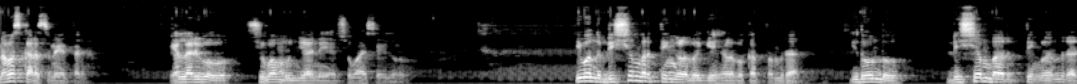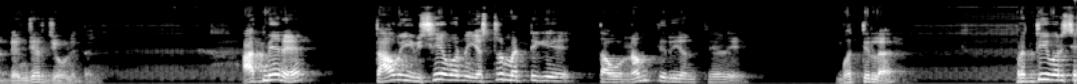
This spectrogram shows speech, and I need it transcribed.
ನಮಸ್ಕಾರ ಸ್ನೇಹಿತರೆ, ಎಲ್ಲರಿಗೂ ಶುಭ ಮುಂಜಾನೆಯ ಶುಭಾಶಯಗಳು. ಈ ಒಂದು ಡಿಸೆಂಬರ್ ತಿಂಗಳ ಬಗ್ಗೆ ಹೇಳ್ಬೇಕಂತಂದ್ರೆ, ಇದೊಂದು ಡಿಸೆಂಬರ್ ತಿಂಗಳಂದ್ರೆ ಡೇಂಜರ್ ಜೋನ್ ಇದ್ದಂಗೆ ಆದ್ಮೇಲೆ ತಾವು ಈ ವಿಷಯವನ್ನು ಎಷ್ಟರ ಮಟ್ಟಿಗೆ ತಾವು ನಂಬ್ತೀರಿ ಅಂಥೇಳಿ ಗೊತ್ತಿಲ್ಲ. ಪ್ರತಿ ವರ್ಷ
